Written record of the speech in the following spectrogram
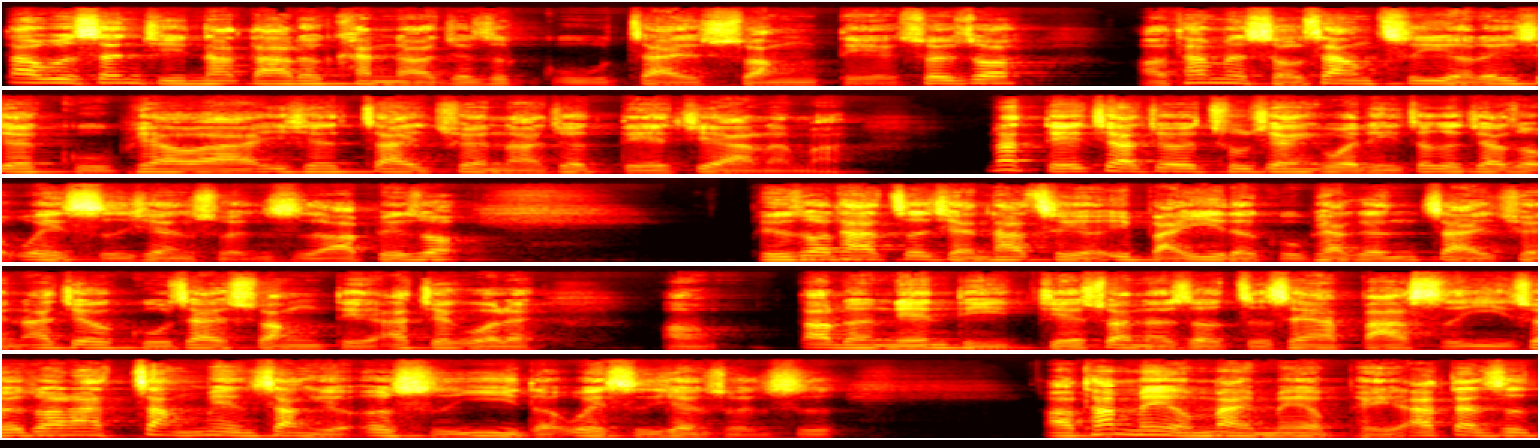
大幅升息，那大家都看到就是股债双跌，所以说啊，他们手上持有的一些股票啊、一些债券啊，就跌价了嘛。那跌价就会出现一个问题，这个叫做未实现损失啊。比如说，比如说他之前他持有一百亿的股票跟债券，那就股债双跌啊，结果呢，哦，到了年底结算的时候只剩下八十亿，所以说他账面上有二十亿的未实现损失啊，他没有卖没有赔啊，但是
